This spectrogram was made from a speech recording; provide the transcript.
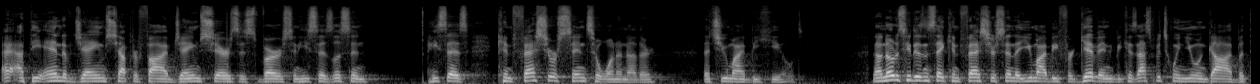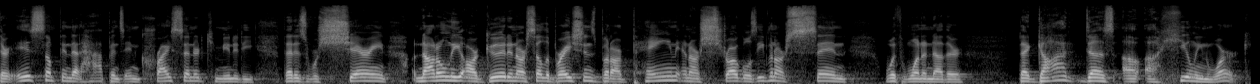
At the end of James chapter 5, James shares this verse and he says, Listen, he says, confess your sin to one another that you might be healed. Now, notice he doesn't say confess your sin that you might be forgiven because that's between you and God, but there is something that happens in Christ centered community that is we're sharing not only our good and our celebrations, but our pain and our struggles, even our sin with one another, that God does a, a healing work.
